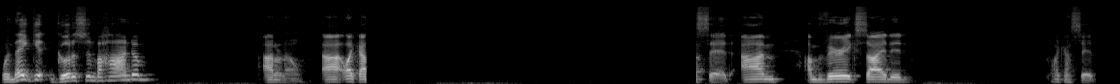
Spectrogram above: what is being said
when they get Goodison behind them, I don't know. Uh, like I said, I'm I'm very excited. Like I said,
